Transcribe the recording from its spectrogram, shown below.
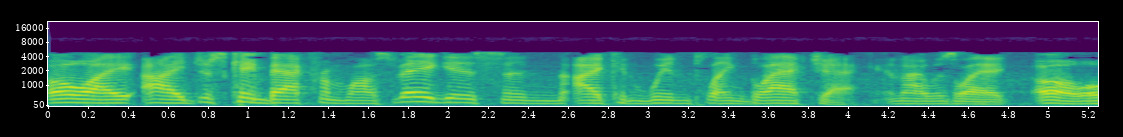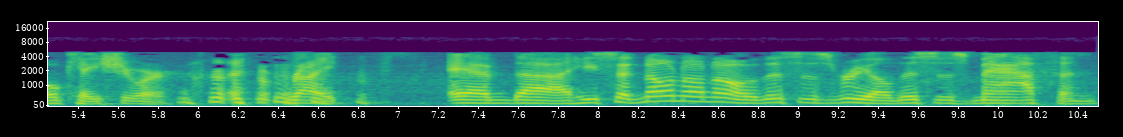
"Oh, I I just came back from Las Vegas, and I can win playing blackjack." And I was like, "Oh, okay, sure, right." and uh, he said, "No, no, no, this is real. This is math." And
